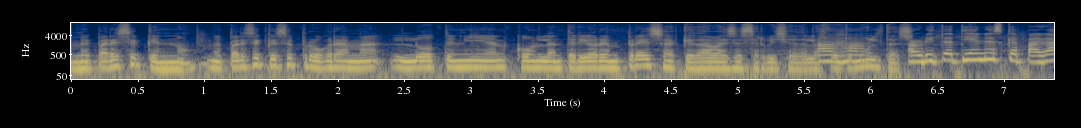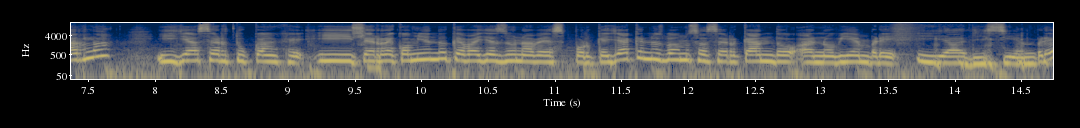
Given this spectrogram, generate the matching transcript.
Me parece que no. Me parece que ese programa lo tenían con la anterior empresa que daba ese servicio de las fotomultas. Ahorita tienes que pagarla y ya hacer tu canje. Y te recomiendo que vayas de una vez, porque ya que nos vamos acercando a noviembre y a diciembre,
